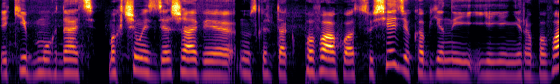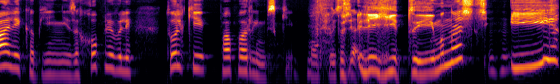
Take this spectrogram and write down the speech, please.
які б мог даць магчымасць дзяржаве ну скажем так павагу ад суседзяў каб яны яе не рабавалі каб я не захоплівалі толькі папа рымскі легітымнасць mm -hmm. і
